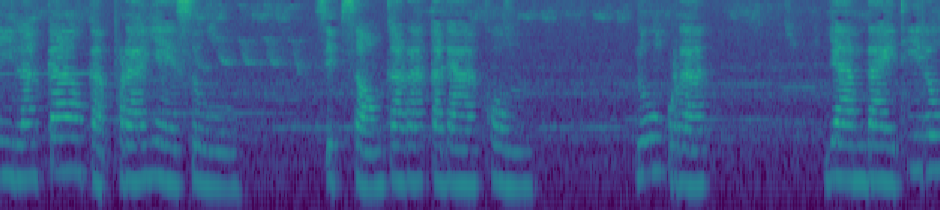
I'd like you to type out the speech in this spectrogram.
ทีละเก้ากับพระเยซู 12 กรกฎาคม ลูกรัก ยามใดที่ลู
